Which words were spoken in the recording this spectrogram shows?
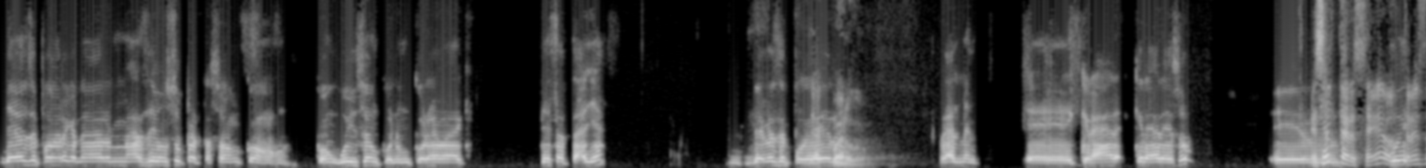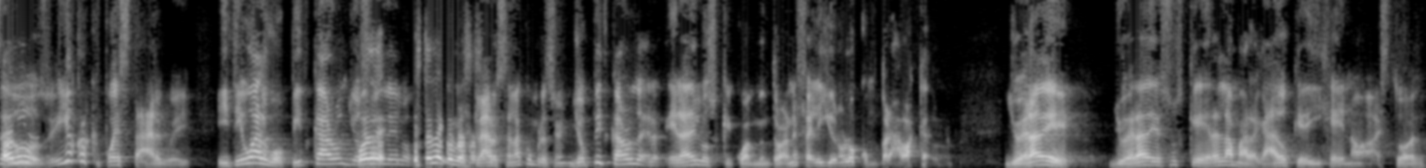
Debes de poder ganar más de un supertazón con, con Wilson, con un quarterback de esa talla. Debes de De poder acuerdo. realmente eh, crear, crear eso. Eh, Es el tercero, el Puede- 3 de alguien- 2. Y yo creo que puede estar, güey. Y te digo algo, Pete Carroll, yo soy de los... está en la conversación. Claro, está en la conversación. Yo, Pete Carroll, era, era de los que cuando entró a NFL yo no lo compraba, cabrón. Yo era de, yo era de esos que era el amargado que dije, no, esto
